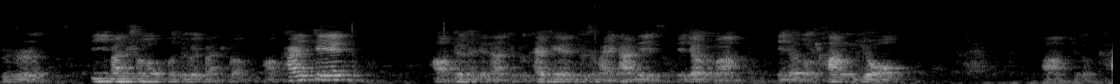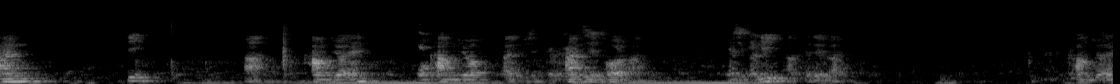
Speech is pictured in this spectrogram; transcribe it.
就是第一班车和最后一班车。好，开贴，好，这个很简单，这个开贴就是买单的意思，也叫什么？也叫做康交。啊，这个勘定啊，康交呢，我康交啊，对不起，这个康写错了啊，要写个力啊，才对吧？康交呢，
